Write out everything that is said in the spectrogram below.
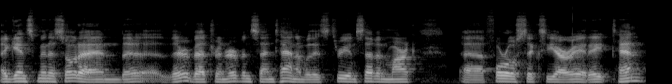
against Minnesota and uh, their veteran Ervin Santana with his 3 and 7 mark, uh, 406 ERA at 810.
